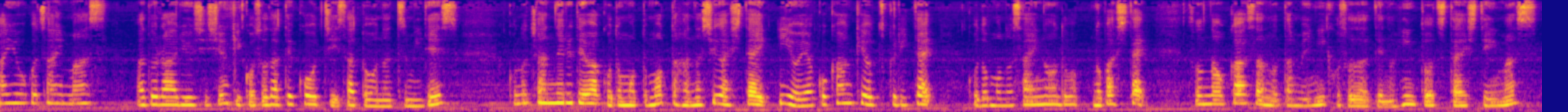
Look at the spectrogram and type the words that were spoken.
はようございます。アドラー流思春期子育てコーチ佐藤夏実です。このチャンネルでは子供ともっと話がしたいいい親子関係を作りたい子供の才能を伸ばしたいそんなお母さんのために子育てのヒントをお伝えしています。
